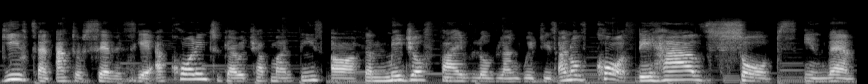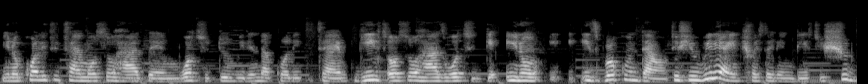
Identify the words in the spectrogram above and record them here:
gifts, and act of service. Yeah, according to Gary Chapman, these are the major five love languages. And of course, they have subs in them. You know, quality time also has um, what to do within that quality time. Gift also has what to get, you know, it's broken down. So if you really are interested in this, you should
